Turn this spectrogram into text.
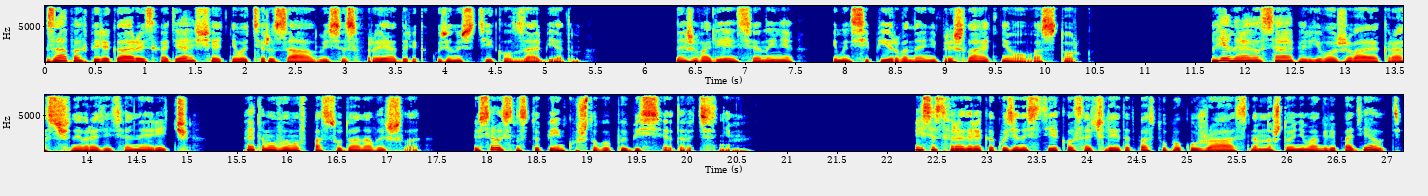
Запах перегара, исходящий от него, терзал миссис Фредерик, кузину Стикл за обедом. Даже Валенсия, ныне эмансипированная, не пришла от него в восторг. Мне нравился Абель, его живая, красочная, выразительная речь, поэтому, вымыв посуду, она вышла и уселась на ступеньку, чтобы побеседовать с ним. Миссис Фредерик и кузина Стекла сочли этот поступок ужасным, но что они могли поделать?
